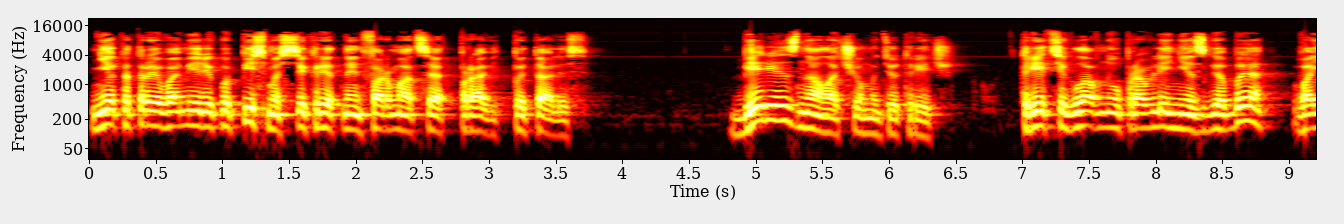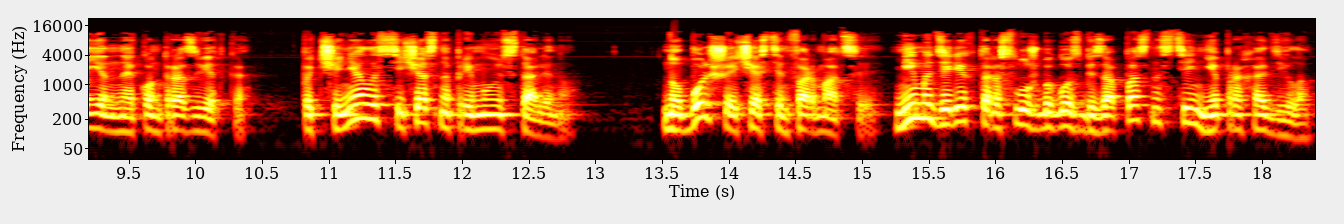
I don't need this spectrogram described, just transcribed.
некоторые в Америку письма с секретной информацией отправить пытались. Берия знал, о чем идет речь. Третье главное управление СГБ, военная контрразведка, подчинялось сейчас напрямую Сталину. Но большая часть информации мимо директора службы госбезопасности не проходила.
